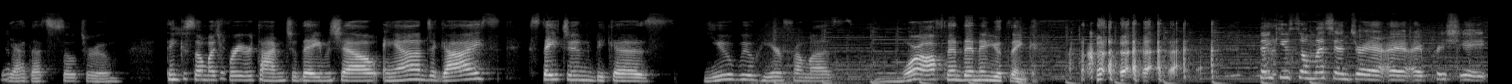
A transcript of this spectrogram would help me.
Yep. yeah, that's so true. Thank you so much for your time today, Michelle. And guys, stay tuned because you will hear from us more often than you think. thank you so much andrea i, I appreciate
